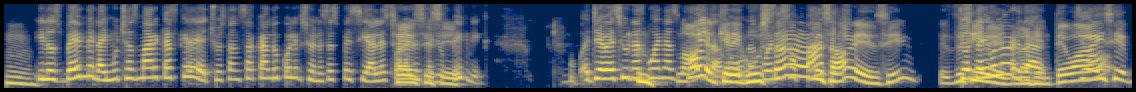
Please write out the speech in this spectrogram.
mm. y los venden. Hay muchas marcas que de hecho están sacando colecciones especiales para el sí, Estéreo sí. Picnic. Llévese unas buenas No, y el botas que le gusta le sabe, ¿sí? Es Yo te decir, digo la el- la verdad, gente va y yo, se,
